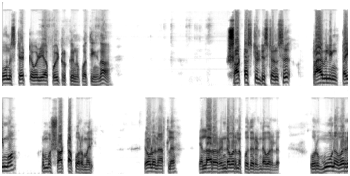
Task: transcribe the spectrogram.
மூணு ஸ்டேட் வழியாக போயிட்டுருக்குன்னு பார்த்தீங்கன்னா ஷார்ட்டஸ்ட் டிஸ்டன்ஸு ட்ராவலிங் டைமும் ரொம்ப ஷார்ட்டாக போகிற மாதிரி. எவ்வளோ நேரத்தில்? எல்லாரும் ரெண்டு ஹவரில் போகுது ரெண்டு ஹவரில் ஒரு மூணு ஹவர்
